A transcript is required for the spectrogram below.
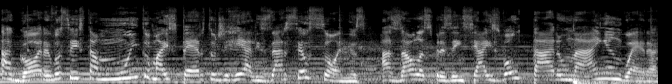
Agora você está muito mais perto de realizar seus sonhos. As aulas presenciais voltaram na Anhanguera,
